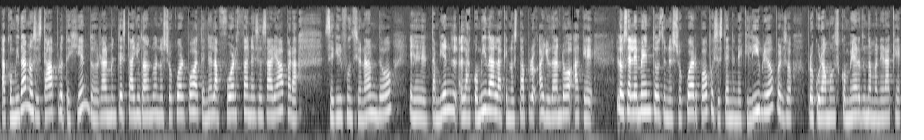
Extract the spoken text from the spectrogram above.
la comida nos está protegiendo, realmente está ayudando a nuestro cuerpo a tener la fuerza necesaria para seguir funcionando. Eh, también la comida la que nos está ayudando a que los elementos de nuestro cuerpo pues estén en equilibrio, por eso procuramos comer de una manera que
